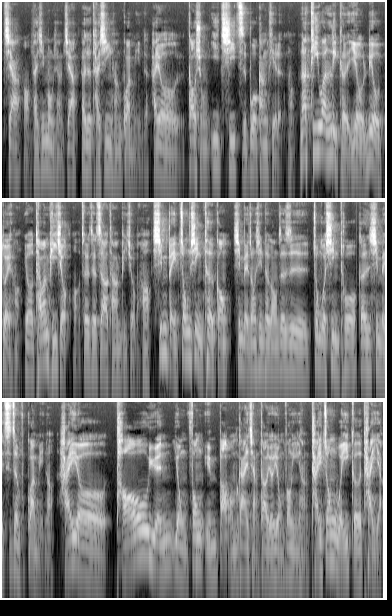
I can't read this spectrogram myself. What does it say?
家哦，台新梦想家，那就台新银行冠名的，还有高雄一期直播钢铁人哦，那 T One Leak 也有六队哈，有台湾啤酒哦，这个就知道台湾啤酒嘛哈，新北中信特工，新北中信特工这是中国信托跟新北市政府冠名哦，还有。桃园永丰云豹，我们刚才讲到有永丰银行，台中维格太阳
